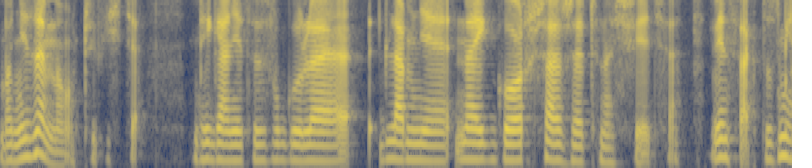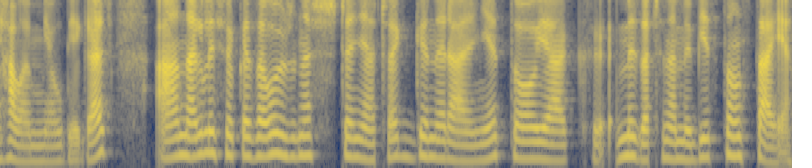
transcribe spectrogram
Bo nie ze mną oczywiście. Bieganie to jest w ogóle dla mnie najgorsza rzecz na świecie. Więc tak, to z Michałem miał biegać, a nagle się okazało, że nasz szczeniaczek generalnie to jak my zaczynamy biec, to on staje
